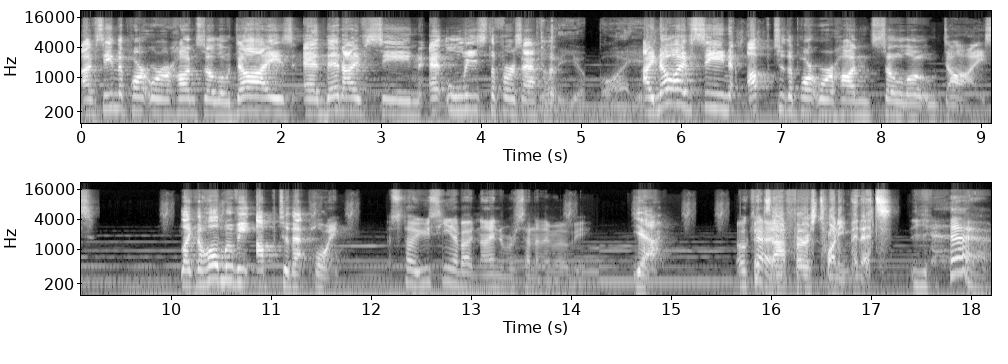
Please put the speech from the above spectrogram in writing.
I've seen the part where Han Solo dies, and then I've seen at least the first half of What are the you, boy? I know I've seen up to the part where Han Solo dies. Like the whole movie up to that point. So you've seen about 90% of the movie. Yeah. Okay. It's not first 20 minutes. Yeah.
